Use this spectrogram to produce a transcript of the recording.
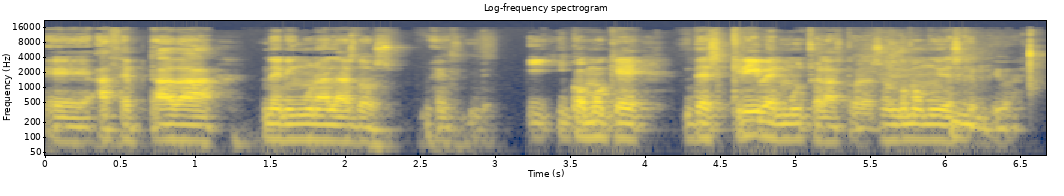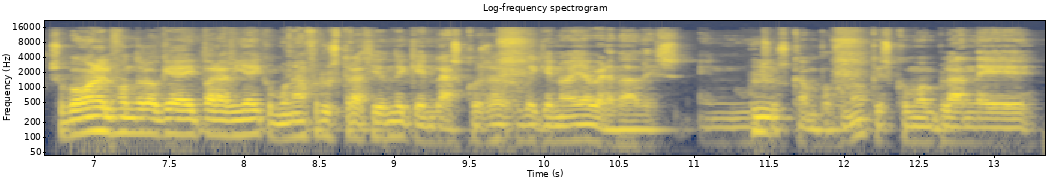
eh, aceptada de ninguna de las dos. Y, y como que describen mucho las cosas, son como muy descriptivas. Supongo en el fondo lo que hay para mí hay como una frustración de que en las cosas, de que no haya verdades en muchos Mm. campos, ¿no? Que es como en plan de.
